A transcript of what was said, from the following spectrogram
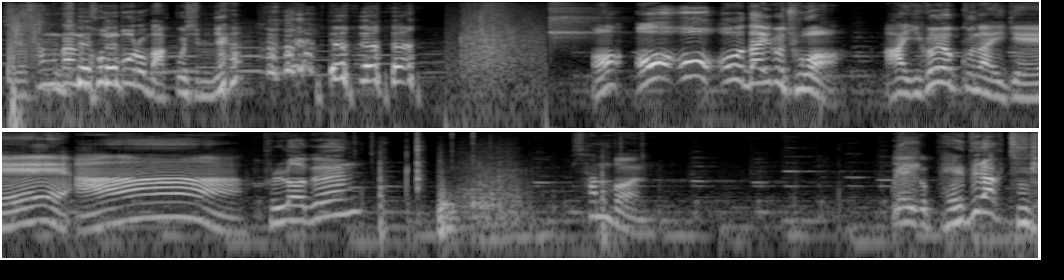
진짜 상단 콤보로 맞고 싶냐? 어? 어? 어? 어? 나 이거 좋아 아 이거였구나 이게. 아 블럭은 3번. 야 이거 베드락 두개.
